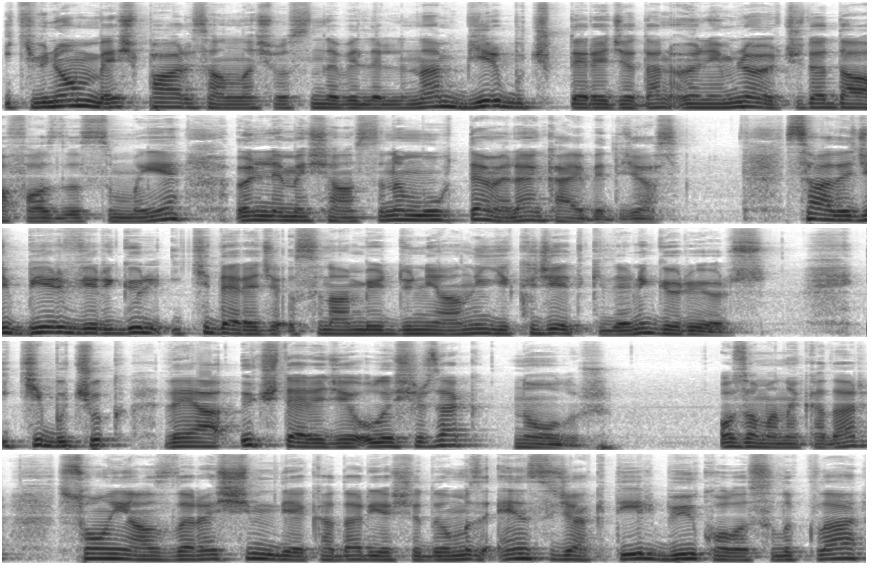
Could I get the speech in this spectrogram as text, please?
2015 Paris Anlaşması'nda belirlenen 1,5 dereceden önemli ölçüde daha fazla ısınmayı önleme şansını muhtemelen kaybedeceğiz. Sadece 1,2 derece ısınan bir dünyanın yıkıcı etkilerini görüyoruz. 2,5 veya 3 dereceye ulaşırsak ne olur? O zamana kadar son yazlara şimdiye kadar yaşadığımız en sıcak değil büyük olasılıkla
